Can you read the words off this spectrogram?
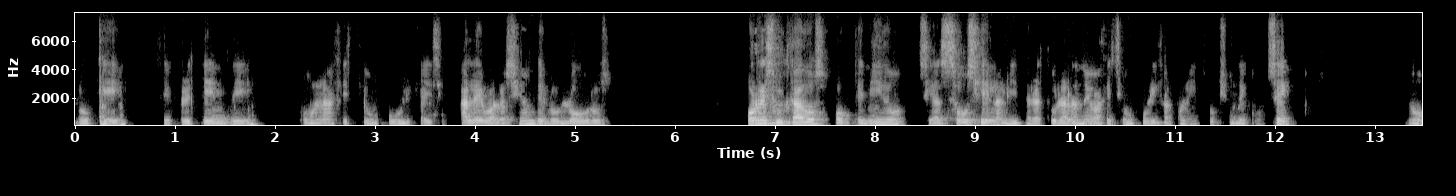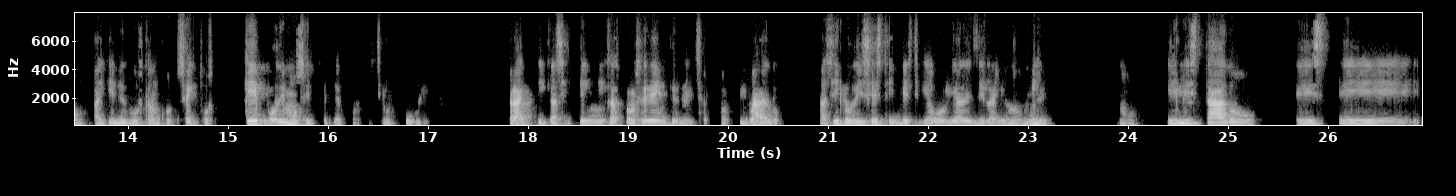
lo que se pretende con la gestión pública. Dice, a la evaluación de los logros o resultados obtenidos se asocia en la literatura la nueva gestión pública con la introducción de conceptos, ¿no? Hay quienes buscan conceptos ¿Qué podemos entender por gestión pública? Prácticas y técnicas procedentes del sector privado. Así lo dice este investigador ya desde el año 2000. ¿no? El Estado este,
